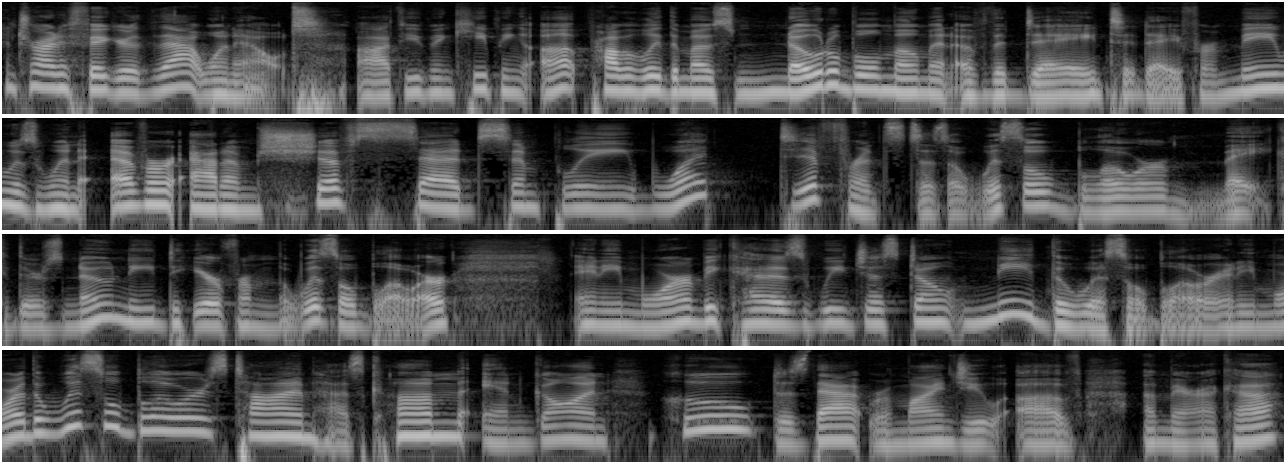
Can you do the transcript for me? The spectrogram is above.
and try to figure that one out. Uh, if you've been keeping up, probably the most notable moment of the day today for me was whenever Adam Schiff said simply, What difference does a whistleblower make? There's no need to hear from the whistleblower anymore because we just don't need the whistleblower anymore. The whistleblower's time has come and gone. Who does that remind you of, America?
